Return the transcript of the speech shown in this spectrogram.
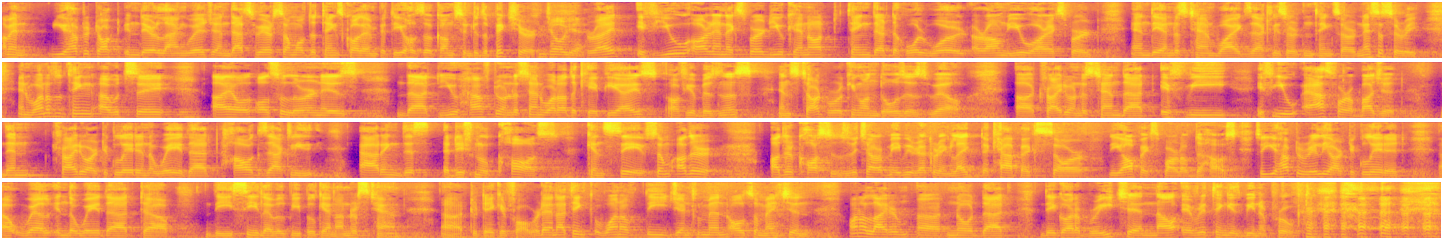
I mean, you have to talk in their language, and that's where some of the things called empathy also comes into the picture. Oh, yeah. Right? If you are an expert, you cannot think that the whole world around you are expert and they understand why exactly certain things are necessary. And one of the things I would say I also learn is that you have to understand what are the KPIs of your business and start working on those as well. Uh, try to understand that if we if you ask for a budget, then try to articulate in a way that how exactly adding this additional cost can save some other other costs which are maybe recurring, like the capex or the opex part of the house. So you have to really articulate it uh, well in the way that uh, the C level people can understand uh, to take it forward. And I think one of the gentlemen also mentioned on a lighter uh, note that they got a breach and now everything is being approved.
